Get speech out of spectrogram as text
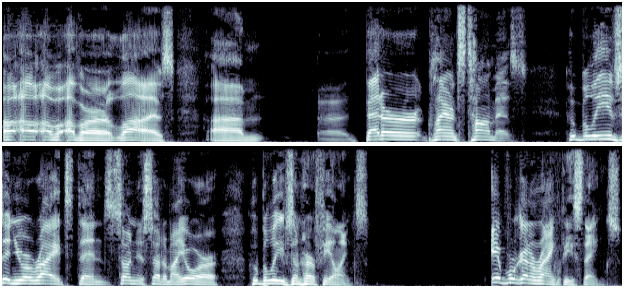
uh, of, of our lives, um, uh, better Clarence Thomas, who believes in your rights, than Sonia Sotomayor, who believes in her feelings. If we're going to rank these things.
